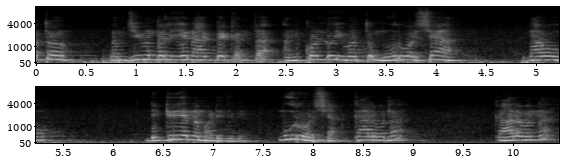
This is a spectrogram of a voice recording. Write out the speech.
ಮತ್ತು ನಮ್ಮ ಜೀವನದಲ್ಲಿ ಏನಾಗಬೇಕಂತ ಅಂದ್ಕೊಂಡು ಇವತ್ತು ಮೂರು ವರ್ಷ ನಾವು ಡಿಗ್ರಿಯನ್ನು ಮಾಡಿದ್ದೀವಿ. ಮೂರು ವರ್ಷ. ಕಾಲವನ್ನು ಕಾಲವನ್ನು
